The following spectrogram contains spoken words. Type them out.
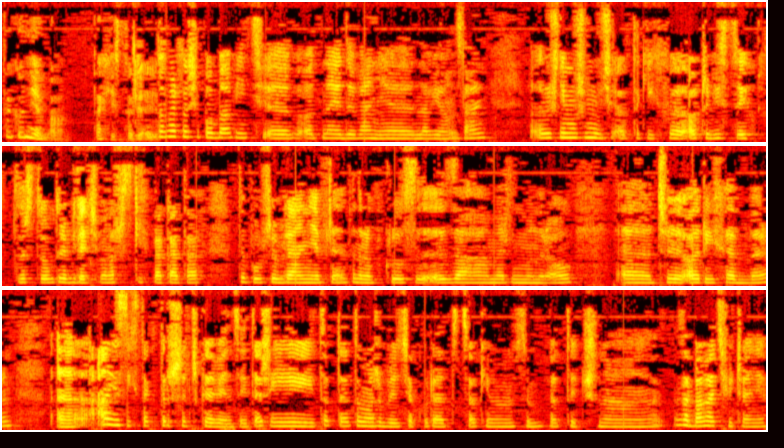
Tego nie ma. Ta historia jest. To warto się pobawić e, w odnajdywanie nawiązań. Już nie muszę mówić o takich e, oczywistych, zresztą, które widać chyba na wszystkich plakatach, typu przebranie Pen- Penelope Cruz e, za Marilyn Monroe czy Audrey Hepburn, ale jest ich tak troszeczkę więcej też i to, to, to może być akurat całkiem sympatyczna zabawa, ćwiczenie.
